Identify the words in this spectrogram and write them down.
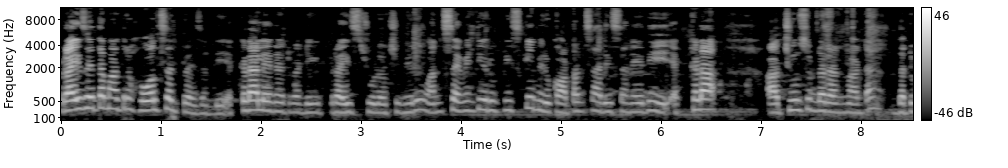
ప్రైస్ అయితే మాత్రం హోల్సేల్ ప్రైస్ అండి. ఎక్కడా లేనటువంటి ప్రైస్ చూడొచ్చు మీరు. వన్ సెవెంటీ రూపీస్కి మీరు కాటన్ శారీస్ అనేది ఎక్కడ చూసుండరు అనమాట దట్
